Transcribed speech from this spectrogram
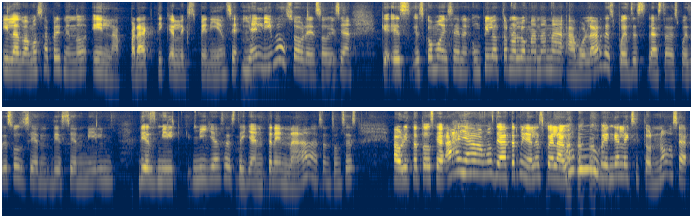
y las vamos aprendiendo en la práctica, en la experiencia. Y hay libros sobre eso, decían, que es, es como dicen, un piloto no lo mandan a, a volar después de, hasta después de sus 100 mil 10 mil millas este, ya entrenadas. Entonces, ahorita todos quedan, ah, ya vamos, ya terminé la escuela, uh, venga el éxito. No, o sea,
